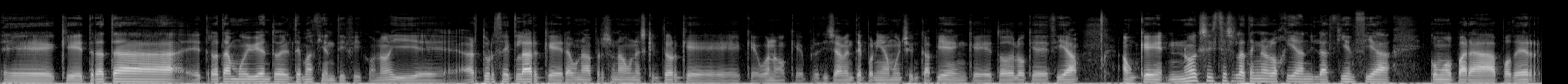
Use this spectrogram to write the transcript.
eh, que trata, eh, trata muy bien todo el tema científico, ¿no? Y eh, Arthur C. Clarke, que era una persona, un escritor que, que, bueno, que precisamente ponía mucho hincapié en que todo lo que decía, aunque no existiese la tecnología ni la ciencia como para poder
